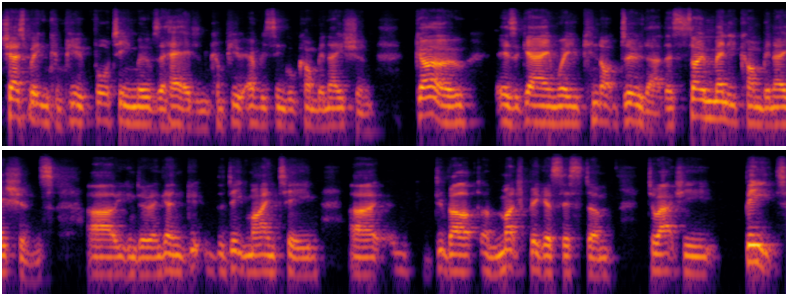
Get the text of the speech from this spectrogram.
chess you can compute 14 moves ahead and compute every single combination. Go is a game where you cannot do that. There's so many combinations uh, you can do. And again, the DeepMind team uh, developed a much bigger system to actually beat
